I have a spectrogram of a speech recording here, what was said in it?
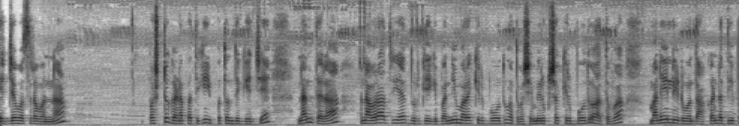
ಗೆಜ್ಜೆ ವಸ್ತ್ರವನ್ನು ಫಸ್ಟು ಗಣಪತಿಗೆ ಇಪ್ಪತ್ತೊಂದು ಗೆಜ್ಜೆ, ನಂತರ ನವರಾತ್ರಿಯ ದುರ್ಗೆಗೆ ಬನ್ನಿ ಮರಕ್ಕಿರ್ಬೋದು ಅಥವಾ ಶಮಿವೃಕ್ಷಕ್ಕಿರ್ಬೋದು ಅಥವಾ ಮನೆಯಲ್ಲಿ ಇಡುವಂಥ ಅಖಂಡ ದೀಪ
